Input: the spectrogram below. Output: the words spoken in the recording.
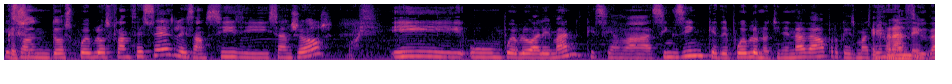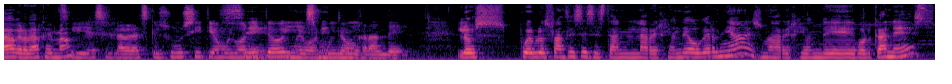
que son dos pueblos franceses, Les Ancis y Saint-Georges, y un pueblo alemán que se llama Sing que de pueblo no tiene nada porque es más bien una ciudad, ¿verdad, Gemma? Sí, es, la verdad es que es un sitio muy bonito y es muy, muy grande. Los pueblos franceses están en la región de Auvernia, es una región de volcanes,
